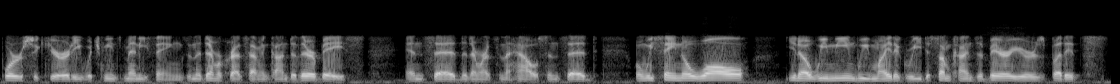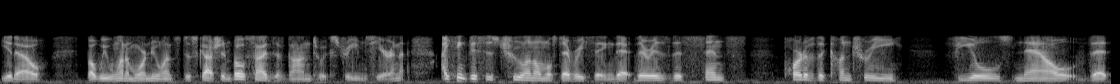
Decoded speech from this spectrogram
border security, which means many things. And the Democrats haven't gone to their base and said, the Democrats in the House, and said, when we say no wall, you know, we mean we might agree to some kinds of barriers, but it's, you know, but we want a more nuanced discussion. Both sides have gone to extremes here. And I think this is true on almost everything. That there is this sense part of the country feels now that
